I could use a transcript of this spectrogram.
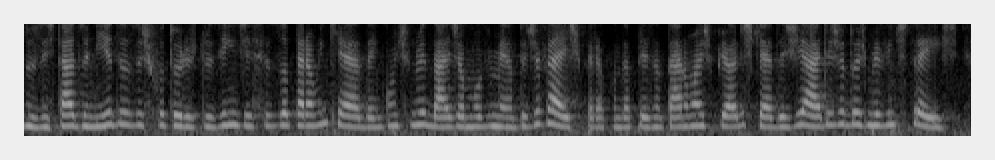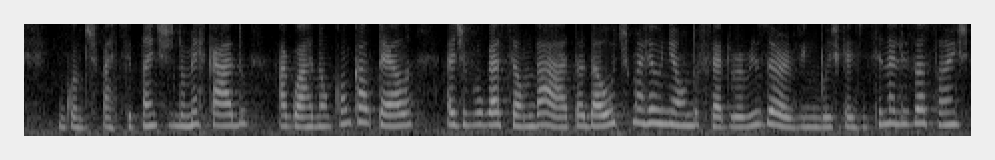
Nos Estados Unidos, os futuros dos índices operam em queda, em continuidade ao movimento de véspera, quando apresentaram as piores quedas diárias de 2023, enquanto os participantes do mercado aguardam com cautela a divulgação da ata da última reunião do Federal Reserve em busca de sinalizações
